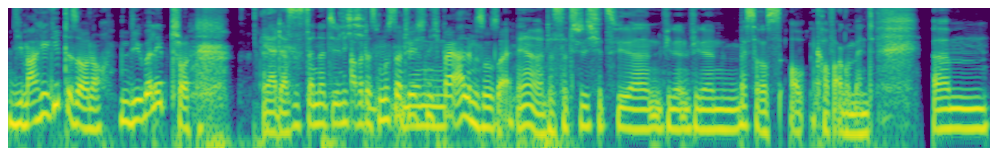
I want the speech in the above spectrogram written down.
die Marke gibt es auch noch. Die überlebt schon. Ja, das ist dann natürlich. Aber das muss natürlich ein, nicht bei allem so sein. Ja, das ist natürlich jetzt wieder, wieder, wieder ein besseres Kaufargument. Ähm,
